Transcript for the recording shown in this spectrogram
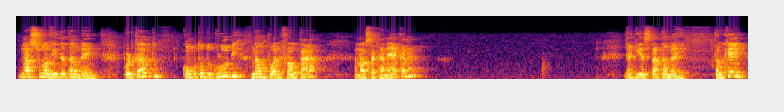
na sua vida também. Portanto, como todo clube, não pode faltar a nossa caneca, né? E aqui está também. Tá ok?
